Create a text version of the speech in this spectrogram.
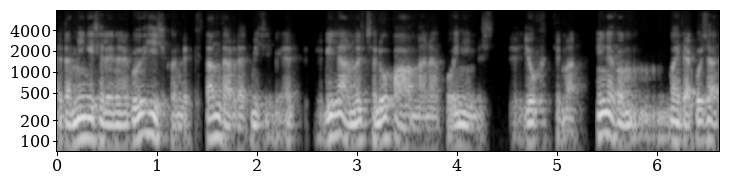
et on mingi selline nagu ühiskondlik standard, et mis, et millal me üldse lubame nagu inimest juhtima, nii nagu ma ei tea, kui sa,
